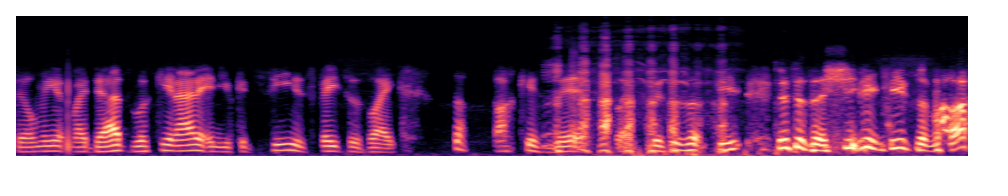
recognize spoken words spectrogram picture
filming it. My dad's looking at it and you could see his face is like what the fuck is this? Like this is a piece, this is a shitty piece of art.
